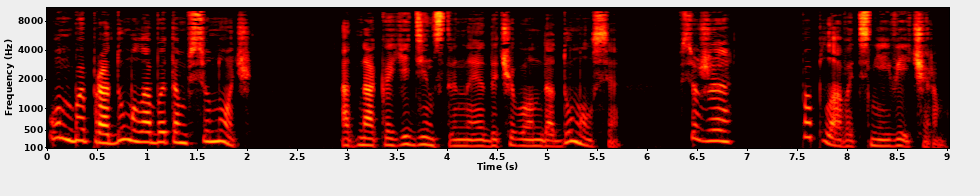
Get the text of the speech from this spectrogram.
он бы продумал об этом всю ночь. Однако единственное, до чего он додумался — все же поплавать с ней вечером.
